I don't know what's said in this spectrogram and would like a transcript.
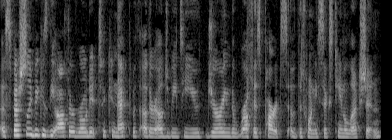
especially because the author wrote it to connect with other LGBT youth during the roughest parts of the 2016 election.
